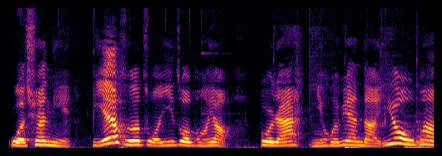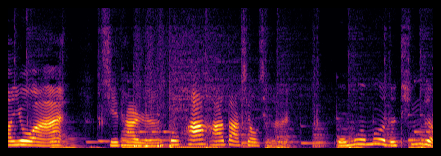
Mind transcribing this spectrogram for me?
我劝你。别和佐伊做朋友，不然你会变得又胖又矮。其他人都哈哈大笑起来，我默默地听着，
